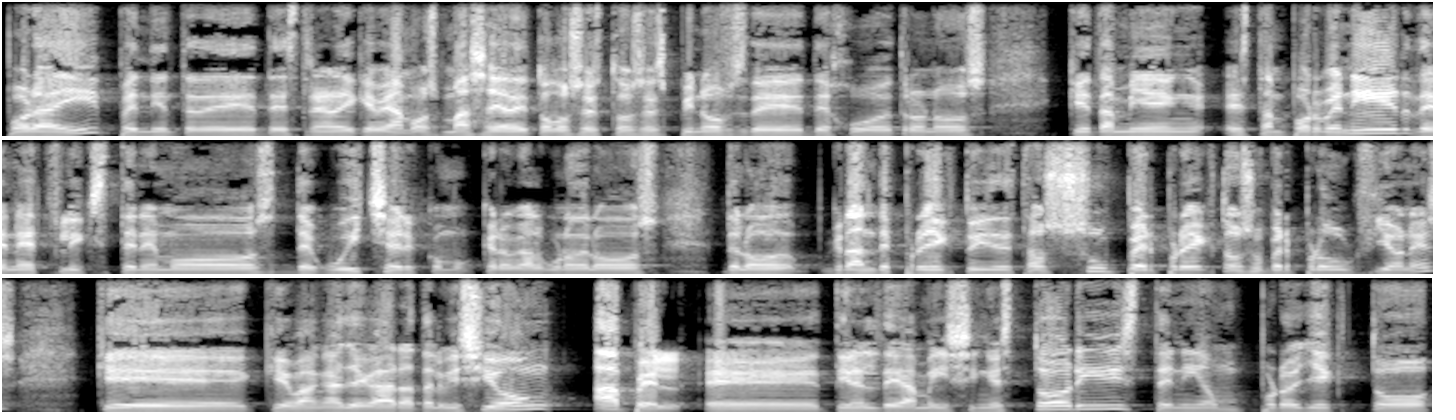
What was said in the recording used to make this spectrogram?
por ahí, pendiente de, estrenar y que veamos, más allá de todos estos spin-offs de, Juego de Tronos que también están por venir. De Netflix tenemos The Witcher como creo que alguno de los, de los grandes proyectos y de estos super proyectos, super producciones que, que van a llegar a televisión. Apple eh, tiene el de Amazing Stories, tenía un proyecto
